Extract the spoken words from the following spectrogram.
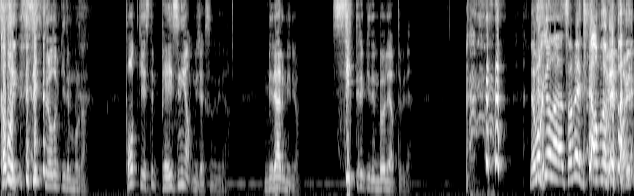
Kabul. Sik- Siktir olup gidin buradan. Podcast'in P'sini yapmayacaksınız bir daha. Birer milyon. Siktirip gidin böyle yaptı bir de. Ne bakıyorsun lan Samet? Amına koyayım. hayır.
